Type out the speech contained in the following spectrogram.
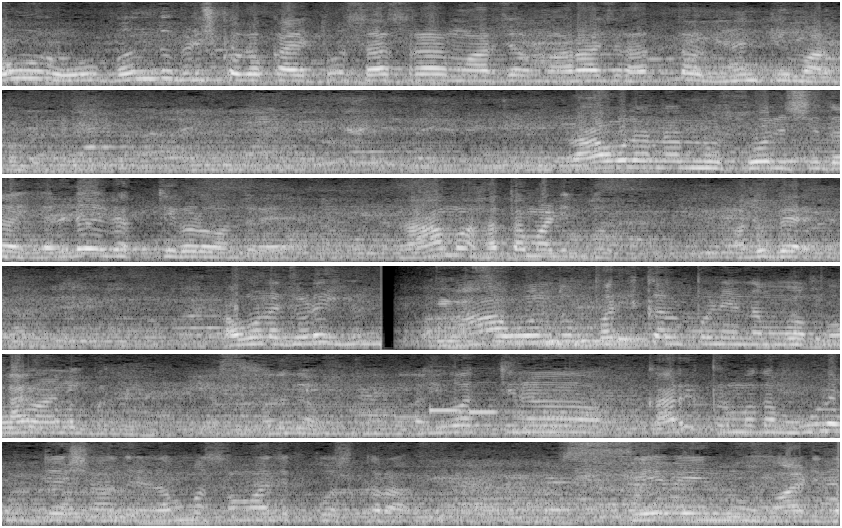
ಅವರು ಬಂದು ಬಿಡಿಸ್ಕೋಬೇಕಾಯಿತು ಸಹಸ್ರ ಮಹಾರಾಜ ಮಹಾರಾಜರ ಹತ್ತ ವಿನಂತಿ ಮಾಡ್ಕೊಂಡ್ಬಿಟ್ಟು ರಾವಣನನ್ನು ಸೋಲಿಸಿದ ಎರಡೇ ವ್ಯಕ್ತಿಗಳು ಅಂದರೆ ರಾಮ ಹತ ಮಾಡಿದ್ದು. ಅದು ಬೇರೆ. ಅವನ ಯುದ್ಧ ಆ ಒಂದು ಪರಿಕಲ್ಪನೆ ನಮ್ಮ ಪೌರಾಣಿಕ ಇವತ್ತಿನ ಕಾರ್ಯಕ್ರಮದ ಮೂಲ ಉದ್ದೇಶ ಅಂದರೆ ನಮ್ಮ ಸಮಾಜಕ್ಕೋಸ್ಕರ ಸೇವೆಯನ್ನು ಮಾಡಿದ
